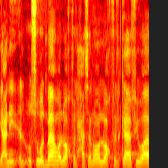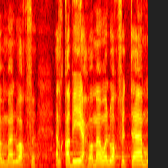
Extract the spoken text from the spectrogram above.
يعني الأصول ما هو الوقف الحسن وما الوقف الكافي وما الوقف القبيح وما هو الوقف التام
